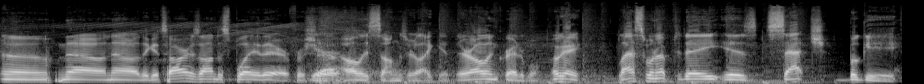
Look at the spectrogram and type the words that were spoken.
No, no, the guitar is on display there for sure. Yeah, all his songs are like it. They're all incredible. Okay, last one up today is Satch Boogie.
